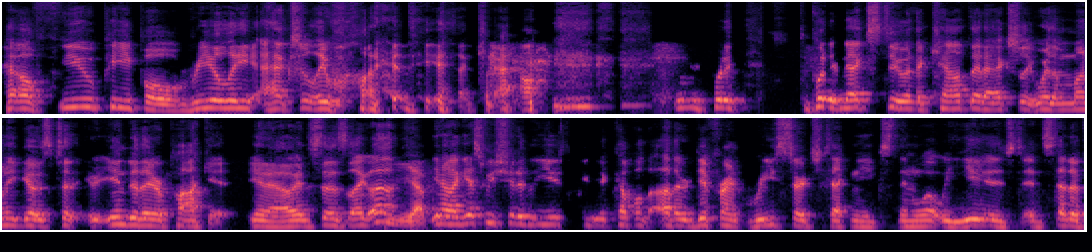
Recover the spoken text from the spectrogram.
how few people really actually wanted the account. Put it to put it next to an account that actually where the money goes to into their pocket, you know, and says like, well, yep. you know, I guess we should have used a couple of other different research techniques than what we used instead of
